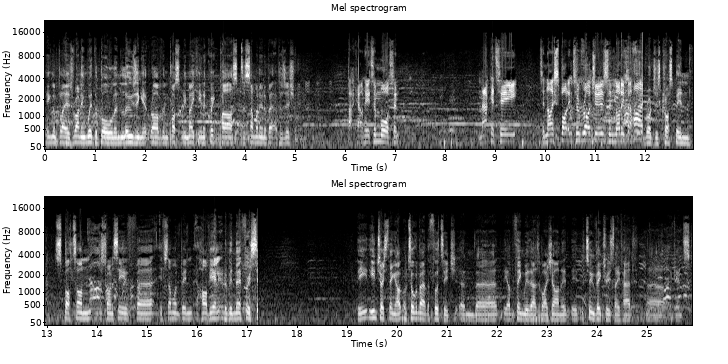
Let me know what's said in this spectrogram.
England players running with the ball and losing it rather than possibly making a quick pass to someone in a better position. Back out here to Morton. McAtee. It's a nice spot into Rogers and nodded behind. Rogers cross bin spot on. Just trying to see if uh, if someone had been Harvey Elliott would have been there for his. The, the interesting thing, I'm talking about the footage, and uh, the other thing with Azerbaijan, the, the, the two victories they've had uh, against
